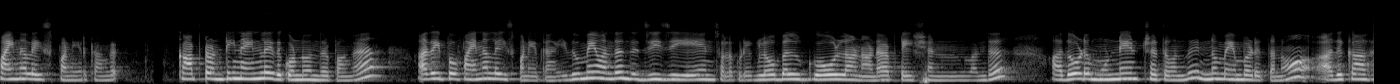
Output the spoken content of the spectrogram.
ஃபைனலைஸ் பண்ணியிருக்காங்க. காப் டுவெண்ட்டி நைனில் இது கொண்டு வந்திருப்பாங்க. அதை இப்போ ஃபைனலைஸ் பண்ணியிருக்காங்க. இதுவுமே வந்து அந்த ஜிஜிஏன்னு சொல்லக்கூடிய குளோபல் கோல் ஆன் அடாப்டேஷன் வந்து அதோட முன்னேற்றத்தை வந்து இன்னும் மேம்படுத்தணும். அதுக்காக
